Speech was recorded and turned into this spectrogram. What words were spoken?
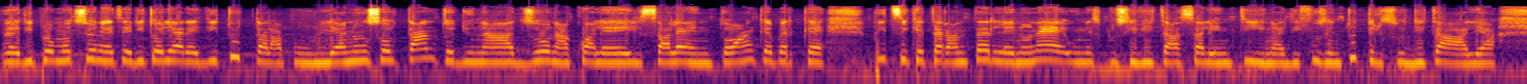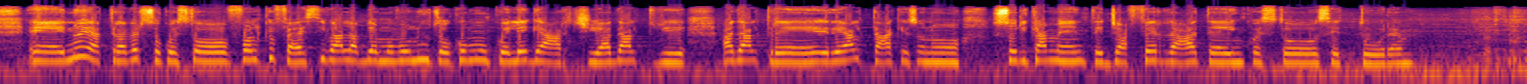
eh, di promozione territoriale di tutta la Puglia, non soltanto di una zona quale il Salento, anche perché Pizziche Tarantelle non è un'esclusività salentina, è diffusa in tutto il sud Italia. E noi attraverso questo folk festival abbiamo voluto comunque legarci ad, altri, ad altre realtà che sono storicamente già afferrate in questo settore. Perfetto.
